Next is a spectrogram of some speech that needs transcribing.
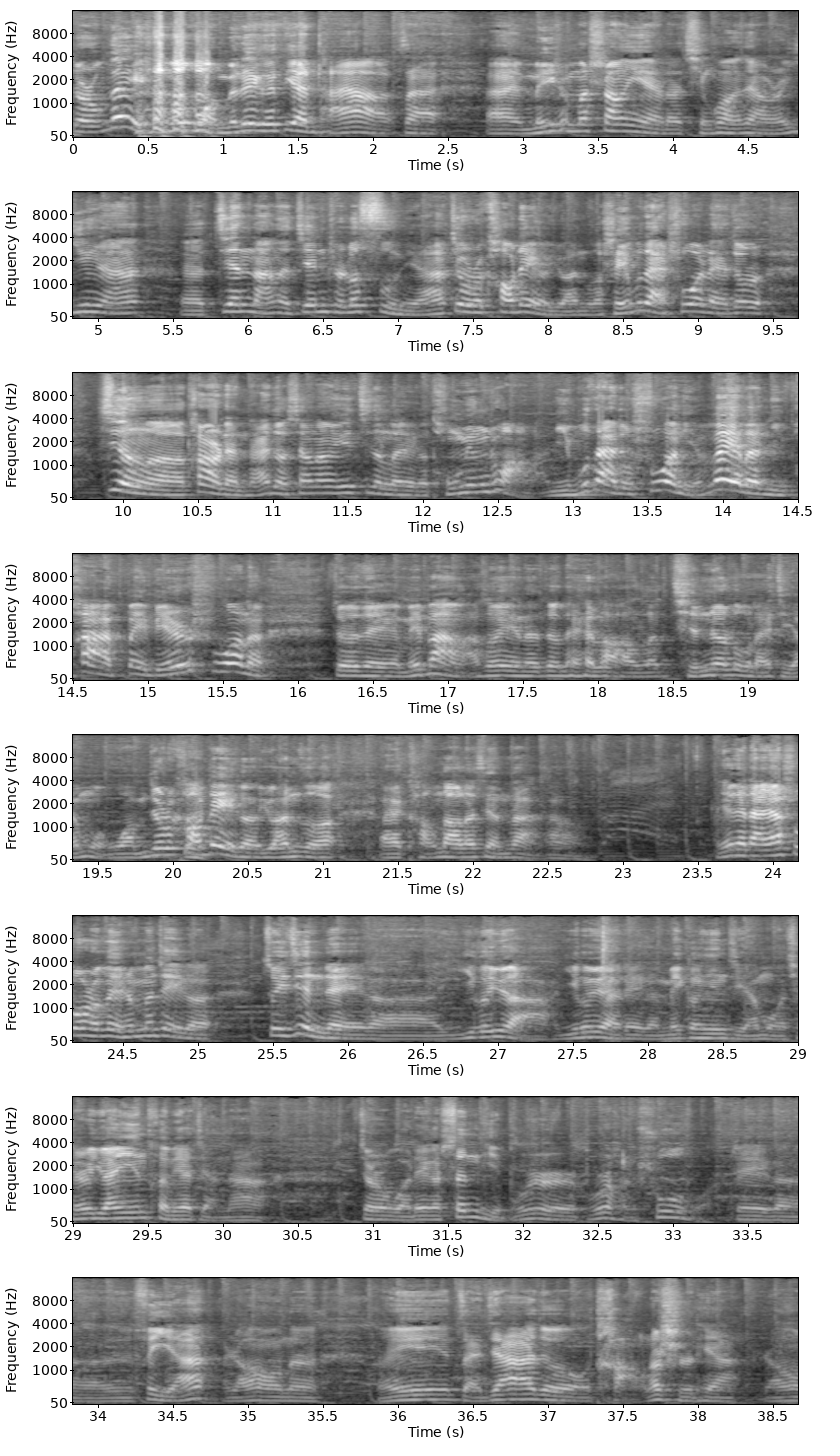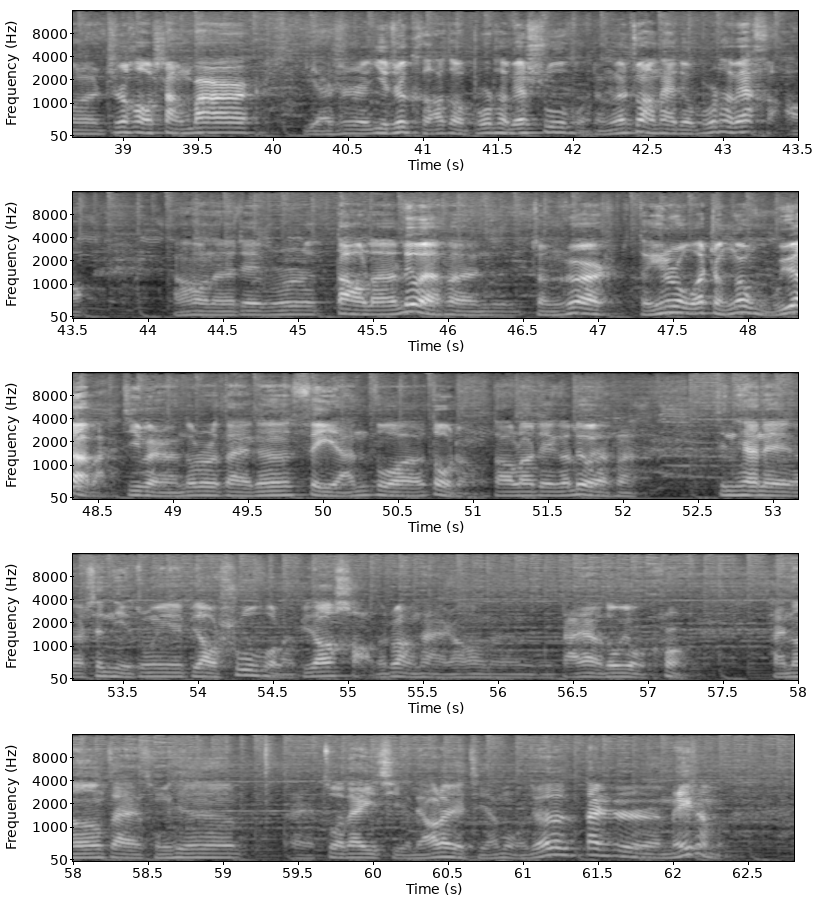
就是为什么我们这个电台啊，在。哎，没什么商业的情况下，我说依然呃艰难的坚持了四年，就是靠这个原则。谁不在说这，就是进了汤二电台，就相当于进了这个同名状了。你不在就说你，为了你怕被别人说呢，就这个没办法，所以呢就得老了勤着录来节目。我们就是靠这个原则，哎，扛到了现在啊。也给大家说说为什么这个最近这个一个月啊，一个月这个没更新节目，其实原因特别简单。就是我这个身体不是不是很舒服，这个肺炎，然后呢，哎，在家就躺了十天，然后之后上班也是一直咳嗽，不是特别舒服，整个状态就不是特别好。然后呢，这不是到了六月份，整个等于是我整个五月吧，基本上都是在跟肺炎做斗争。到了这个六月份，今天这个身体终于比较舒服了，比较好的状态。然后呢，大家都有空，才能再重新。哎，坐在一起聊聊这节目，我觉得，但是没什么，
